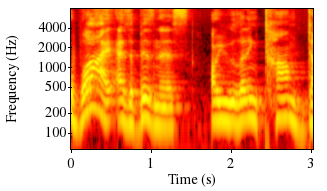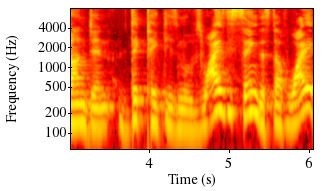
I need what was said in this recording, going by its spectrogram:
Why, as a business, are you letting Tom Dundon dictate these moves? Why is he saying this stuff? Why,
